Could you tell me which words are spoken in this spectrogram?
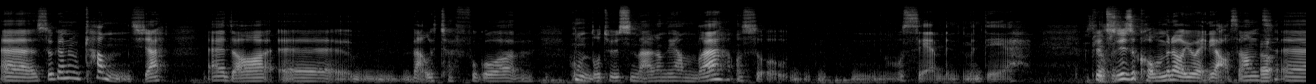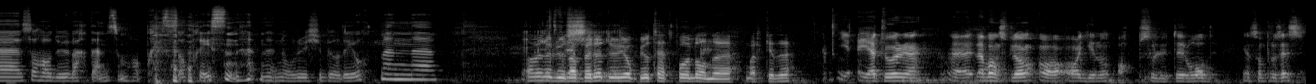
eh, så kan du kanskje da eh, være litt tøff og gå 100 000 mer enn de andre, og så og se, men, men det Plutselig så kommer det jo en Ja, sant. Ja. Eh, så har du vært den som har pressa prisen. Noe du ikke burde gjort, men eh, Hva mener du da, Børre? Du jobber jo tett på lånemarkedet. Jeg, jeg tror eh, det er vanskelig å, å, å, gi noen absolutte råd i en sånn prosess.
